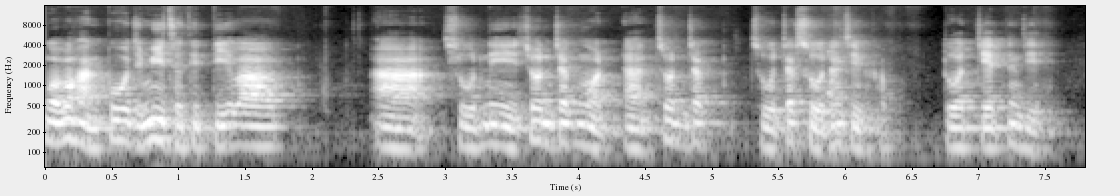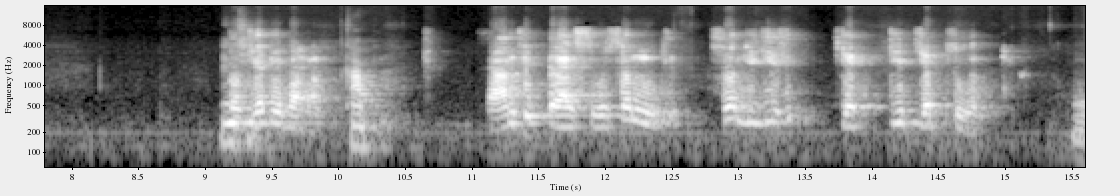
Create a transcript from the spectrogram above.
งวดว่าหันปูจะมีสถิติว่า อ่า สูตรนี่ส้นจักงวด อ่าส้นจักสูตรจักสูตรทั้งสิบครับ ตัวเจ็ดจังสิจังตัวสิเจ็ดนี่บอกครับสามสิบแปดสูตรส้นส้นยี่สิบเจ็ดยี่สิบเจ็ดสูตรโอ้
